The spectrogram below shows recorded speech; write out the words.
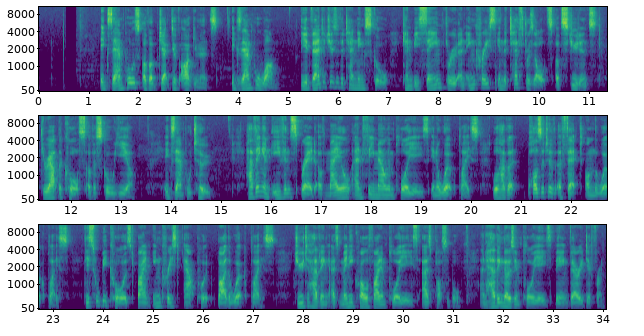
Examples of objective arguments. Example 1. The advantages of attending school can be seen through an increase in the test results of students throughout the course of a school year. Example 2. Having an even spread of male and female employees in a workplace will have a positive effect on the workplace. This will be caused by an increased output by the workplace due to having as many qualified employees as possible and having those employees being very different.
